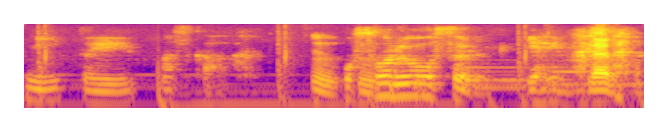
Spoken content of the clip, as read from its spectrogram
にと言いますか、うんうん恐る恐るやりました。フ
